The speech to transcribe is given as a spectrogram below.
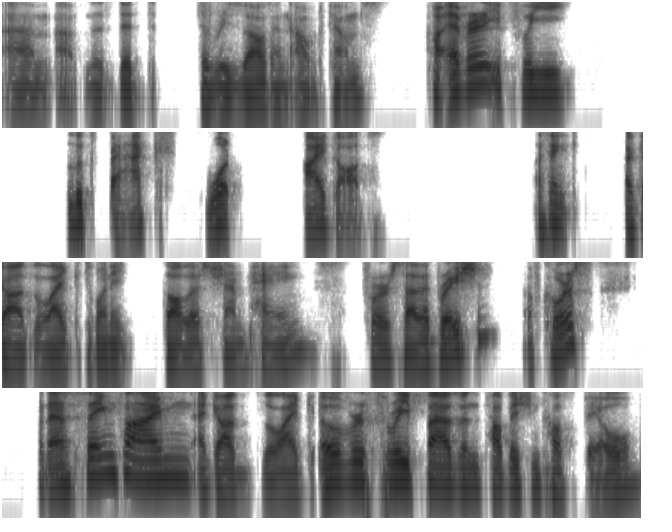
um, uh, the, the, the result and outcomes. However, if we look back, what I got, I think I got like $20 champagnes for celebration, of course. But at the same time, I got like over 3,000 publishing cost bill,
